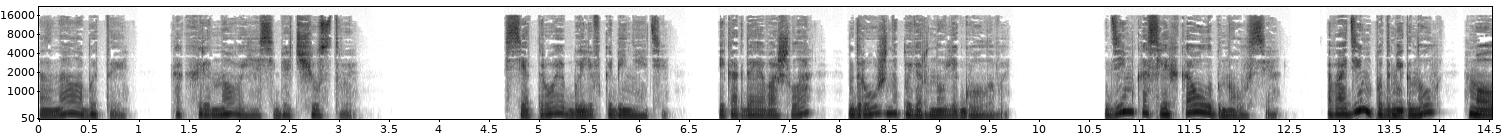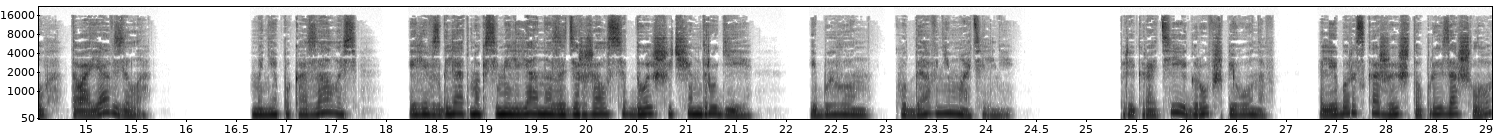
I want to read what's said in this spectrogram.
«Знала бы ты, как хреново я себя чувствую». Все трое были в кабинете, и когда я вошла, дружно повернули головы. Димка слегка улыбнулся. Вадим подмигнул, мол, твоя взяла. Мне показалось, или взгляд Максимилиана задержался дольше, чем другие, и был он куда внимательней. Прекрати игру в шпионов. Либо расскажи, что произошло,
